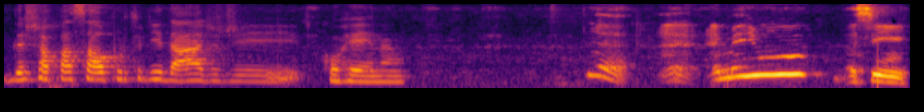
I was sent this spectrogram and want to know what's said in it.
deixar passar a oportunidade de correr, né? É, é, é meio assim.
